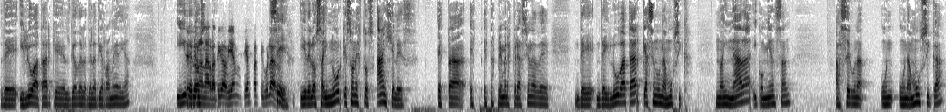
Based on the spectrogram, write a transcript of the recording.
de Ilúvatar, que es el Dios de la, Tierra Media. Y de una narrativa bien, bien particular. Sí, y de los Ainur, que son estos ángeles, esta, estas primeras creaciones de, de, de Ilúvatar, que hacen una música. No hay nada y comienzan a hacer una, una música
